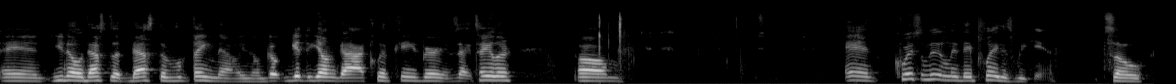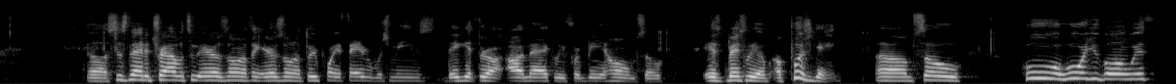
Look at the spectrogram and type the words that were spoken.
and you know that's the that's the thing now. You know, go get the young guy, Cliff Kingsbury and Zac Taylor. Um, and coincidentally, they play this weekend. So uh, Cincinnati travel to Arizona. I think Arizona three point favorite, which means they get through automatically for being home. So it's basically a, a push game. Um, so who who are you going with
